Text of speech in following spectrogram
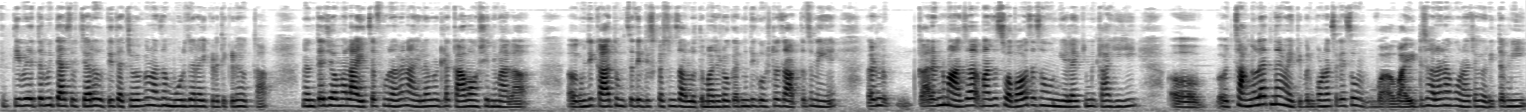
किती वेळ तर मी त्याच विचारत होती. त्याच्यामुळे पण माझा मूड जरा इकडे तिकडे होता. नंतर जेव्हा मला आईचा फोन आला ना आईला म्हटलं का मावशीने मला म्हणजे का तुमचं ते डिस्कशन चालू होतं? माझ्या डोक्यातनं ती गोष्ट जातच नाही आहे कारण कारण माझा माझा स्वभावच असा होऊन गेला आहे की मी काहीही चांगल्यात नाही माहिती. पण कोणाचं काही असं वा- वाईट झालं ना कोणाच्या घरी तर मी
